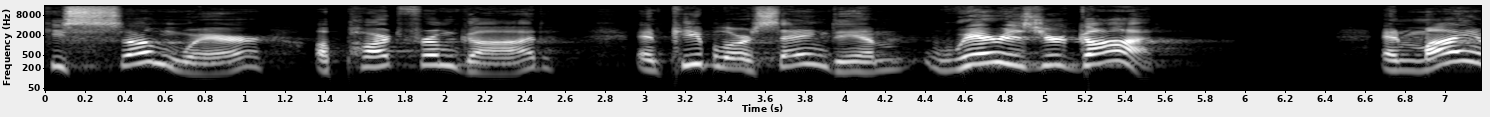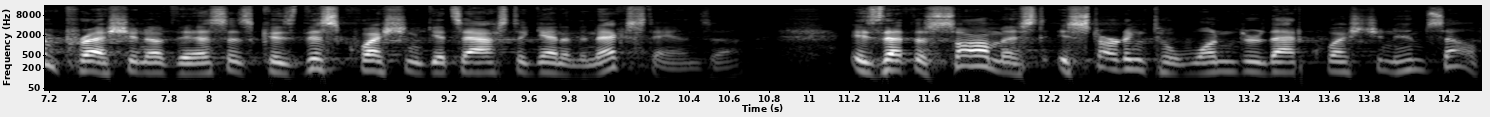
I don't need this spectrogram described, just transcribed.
He's somewhere apart from God, and people are saying to him, Where is your God? And my impression of this is because this question gets asked again in the next stanza, is that the psalmist is starting to wonder that question himself.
